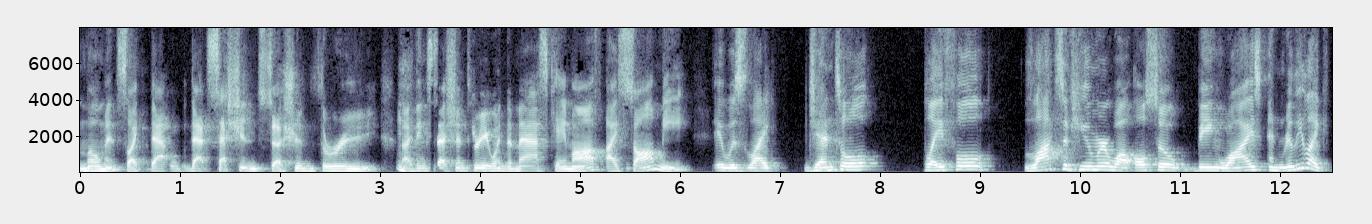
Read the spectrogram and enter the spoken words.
moments like that that session session 3 i think session 3 when the mask came off i saw me it was like gentle playful lots of humor while also being wise and really like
